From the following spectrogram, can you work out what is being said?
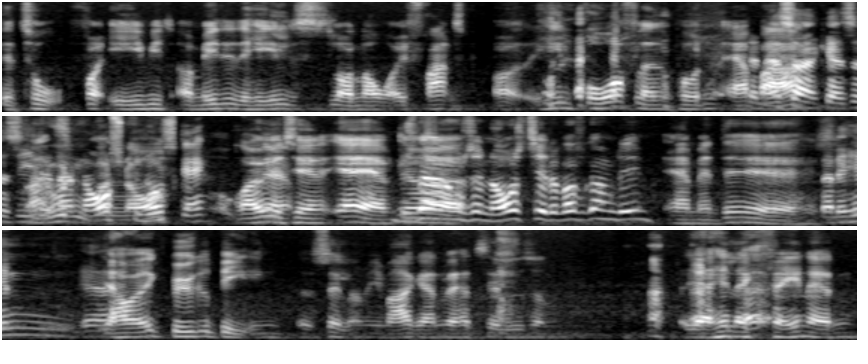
det tog for evigt, og midt i det hele slår den over i fransk, og hele borefladen på den er Den bare er så, kan jeg så sige, Nu den er den norsk, norsk. ikke? røvet til. Ja, ja, det snakker om var, så norsk til dig. Hvorfor gør man det? ja, men det, Der er det hende, ja. jeg har jo ikke bygget bilen, selvom I meget gerne vil have det til at lyde sådan. Jeg er heller ikke fan af den,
